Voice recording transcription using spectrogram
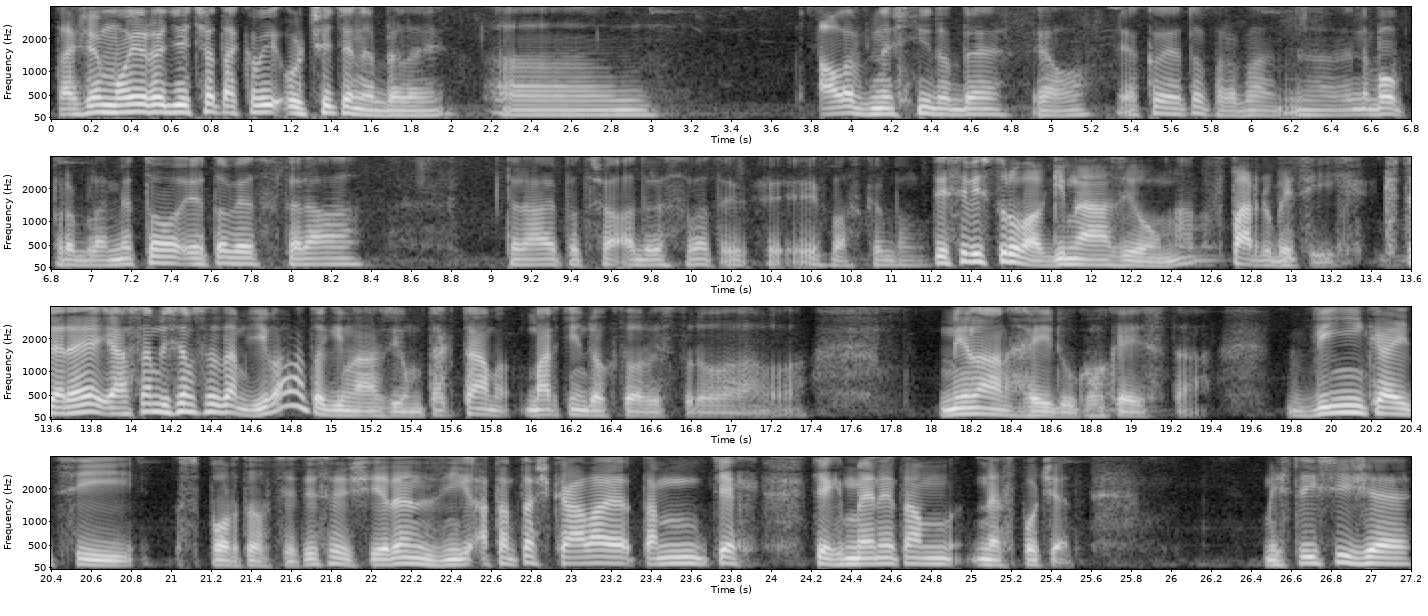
takže moji rodiče takový určitě nebyli. Um, ale v dnešní době, jo, jako je to problém, nebo problém, je to, je to věc, která, která je potřeba adresovat i, i, i v basketbalu. Ty jsi vystudoval gymnázium ano. v Pardubicích, které, já jsem, když jsem se tam díval na to gymnázium, tak tam Martin Doktor vystudoval, Milan Hejduk, hokejista, vynikající sportovci, ty jsi jeden z nich a tam ta škála, tam těch, těch jmen je tam nespočet. Myslíš si, že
